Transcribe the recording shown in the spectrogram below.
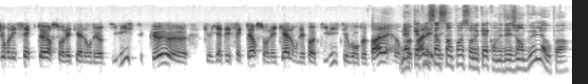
sur les secteurs sur lesquels on est optimiste que euh, qu'il y a des secteurs sur lesquels on n'est pas optimiste et où on peut pas. On mais à 4500 points sur le CAC, on est déjà en bulle là ou pas?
